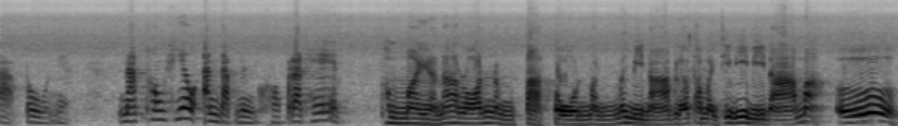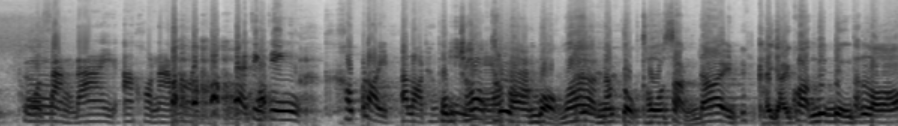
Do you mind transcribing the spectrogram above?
ตาดโตนเนี่ย นักท่องเที่ยวอันดับหนึ่งของประเทศ ทำไมอะหน้าร้อนน้ำตาดโตนมันไม่มีน้ำแล้วทำไมที่นี่มีน้ำอะ เออ โทรสั่งได้อะขอน้ำหน่อย แต่จริงๆ เขาปล่อยตลอดทั้งผมปีชอบแล้วท่านรองค่ะบอกว่าน้ำตกโทรสั่งได้ ขยายความนิดนึงท่านรอง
